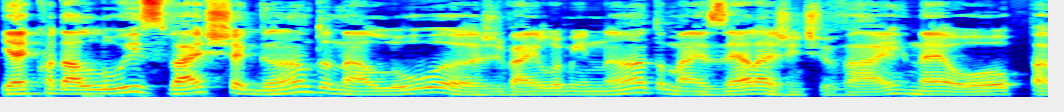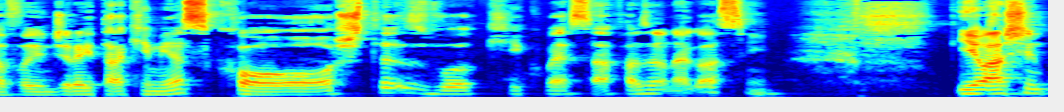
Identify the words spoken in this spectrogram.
E aí, quando a luz vai chegando na lua, vai iluminando mais ela, a gente vai, né? Opa, vou endireitar aqui minhas costas, vou aqui começar a fazer um negocinho. E eu acho,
